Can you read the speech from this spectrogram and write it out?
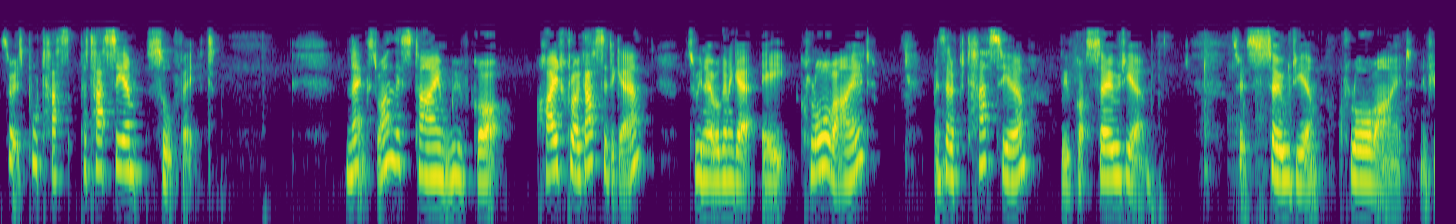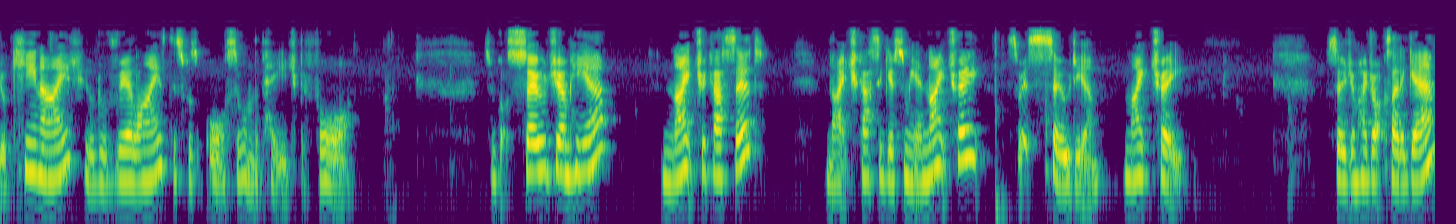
so it's potass potassium sulfate. Next one, this time we've got hydrochloric acid again, so we know we're going to get a chloride. But instead of potassium, we've got sodium. So it's sodium chloride. If you're keen-eyed, you'll have realised this was also on the page before. So we've got sodium here, nitric acid. Nitric acid gives me a nitrate, so it's sodium nitrate. Sodium hydroxide again,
